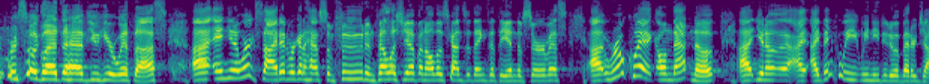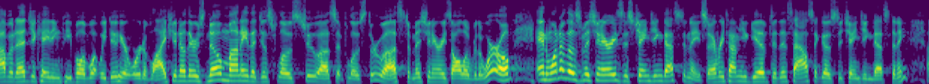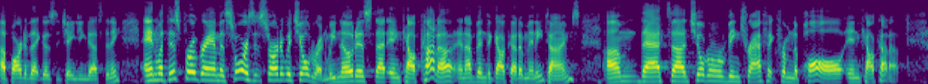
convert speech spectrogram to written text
We're so glad to have you here with us. Uh, and, you know, we're excited. We're going to have some food and fellowship and all those kinds of things at the end of service. Uh, real quick, on that note, uh, you know, I, I think we, we need to do a better job of educating people of what we do here at Word of Life. You know, there's no money that just flows to us, it flows through us to missionaries all over the world. And one of those missionaries is Changing Destiny. So every time you give to this house, it goes to Changing Destiny. A part of that goes to Changing Destiny. And what this program is for is it started with children. We noticed that in Calcutta, and I've been to Calcutta many times, um, that uh, children were being trafficked from Nepal in Calcutta.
